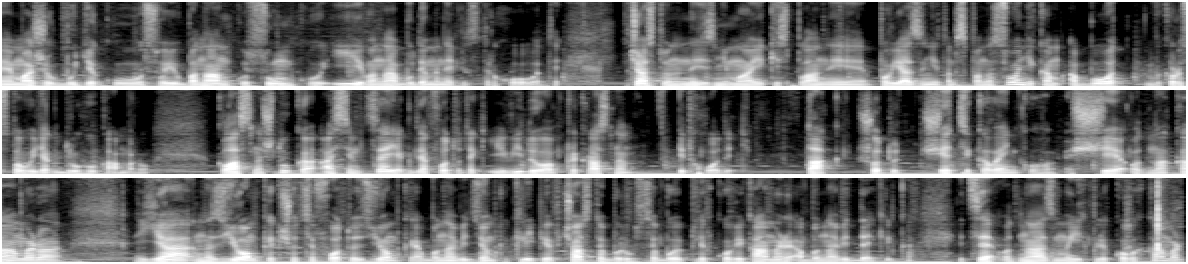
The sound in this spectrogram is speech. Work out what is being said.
е, майже в будь-яку свою бананку, сумку, і вона буде мене підстраховувати. Часто на неї знімаю якісь плани пов'язані там з Panasonic, або використовую як другу камеру. Класна штука, A7C як для фото, так і відео прекрасно підходить. Так, що тут ще цікавенького? Ще одна камера. Я на зйомки, якщо це фотозйомки або навіть зйомки кліпів, часто беру з собою плівкові камери або навіть декілька. І це одна з моїх плівкових камер.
